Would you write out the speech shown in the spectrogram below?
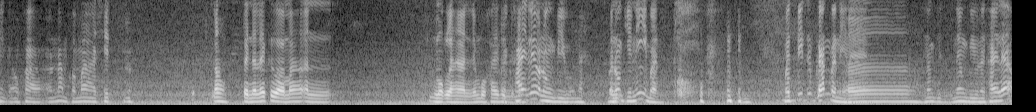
นี่ก็เอาผ้าเอาน้ำเข้ามาเช็ดเอ้าเป็นอะไรคือว่ามาอันหมกละหานยังบ่ไข้ขึ้นอยู่ใครแล้วน้องบิวนะมันต้องกินนี่บัดมาติดน้ำกันบัดนี่เอนะอน้องกินน้องบิวนะใครแล้ว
